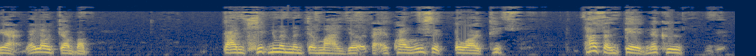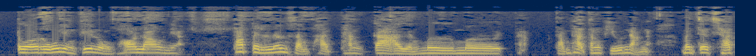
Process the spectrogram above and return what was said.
เนี่ย แล้วเราจะแบบการคิดนี่มันมันจะมาเยอะ แต่ความรู้สึกตัวที่ถ้าสังเกตเนี่ยคือ ตัวรู้อย่างที่หลวงพ่อเล่าเนี่ย ถ้าเป็นเรื่องสัมผัสทางกายอย่างมือมือสัมผัสทางผิวหนังมันจะชัด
